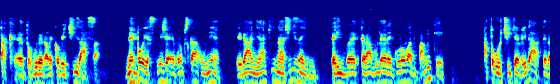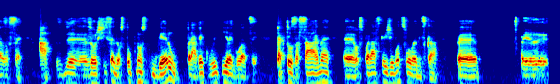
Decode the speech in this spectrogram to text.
tak eh, to bude daleko větší zásah. Nebo jestliže Evropská unie vydá nějaký nařízení, který, která bude regulovat banky, a to určitě vydá teda zase, a eh, zhorší se dostupnost úvěrů právě kvůli té regulaci, tak to zasáhne eh, hospodářský život Slovenska. Eh, eh,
